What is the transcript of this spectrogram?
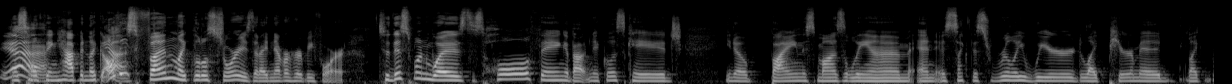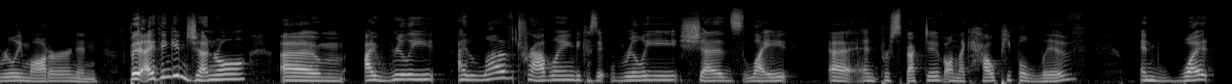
this whole thing happened. Like all these fun, like little stories that I'd never heard before. So this one was this whole thing about Nicolas Cage, you know, buying this mausoleum, and it's like this really weird, like pyramid, like really modern, and but I think in general, um, I really I love traveling because it really sheds light uh, and perspective on like how people live and what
